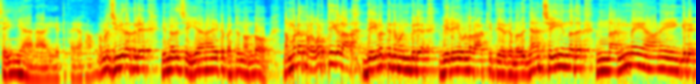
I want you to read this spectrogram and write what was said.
ചെയ്യാനായിട്ട് തയ്യാറാണ് നമ്മുടെ ജീവിതത്തിൽ ഇന്നത് ചെയ്യാനായിട്ട് പറ്റുന്നുണ്ടോ? നമ്മുടെ പ്രവർത്തികളാ ദൈവത്തിന് മുൻപിൽ വിലയുള്ളതാക്കി തീർക്കുന്നത്. ഞാൻ ചെയ്യുന്നത് നന്മയാണ് എങ്കിൽ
